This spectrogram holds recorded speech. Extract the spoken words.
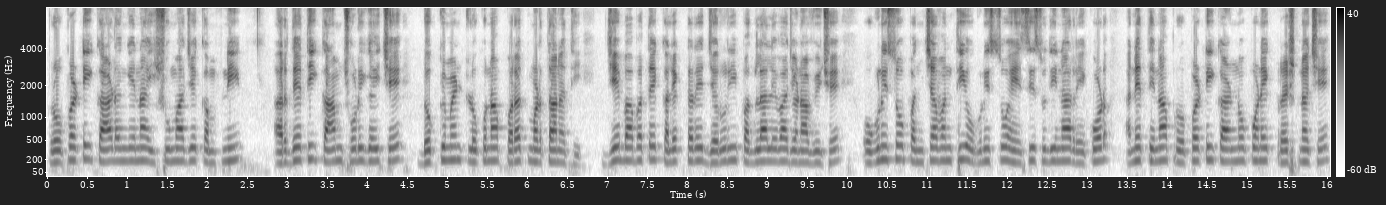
પ્રોપર્ટી કાર્ડ અંગેના ઇસ્યુમાં જે કંપની અર્ધેથી કામ છોડી ગઈ છે. ડોક્યુમેન્ટ લોકોના પરત મળતા નથી. જે બાબતે કલેક્ટરે જરૂરી પગલાં લેવા જણાવ્યું છે. ઓગણીસો પંચાવનથી ઓગણીસો એંસી સુધીના રેકોર્ડ અને તેના પ્રોપર્ટી કાર્ડનો પણ એક પ્રશ્ન છે.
